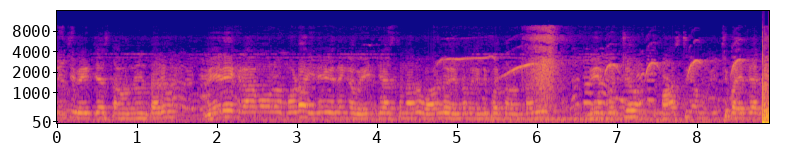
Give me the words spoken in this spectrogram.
నుంచి వెయిట్ చేస్తా ఉంటారు వేరే గ్రామంలో కూడా ఇదే విధంగా వెయిట్ చేస్తున్నారు. వాళ్ళు ఎండలు వెళ్ళిపోతా ఉంటారు మీరు కొంచెం ఫాస్ట్గా ముగించి బయలుదేరి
